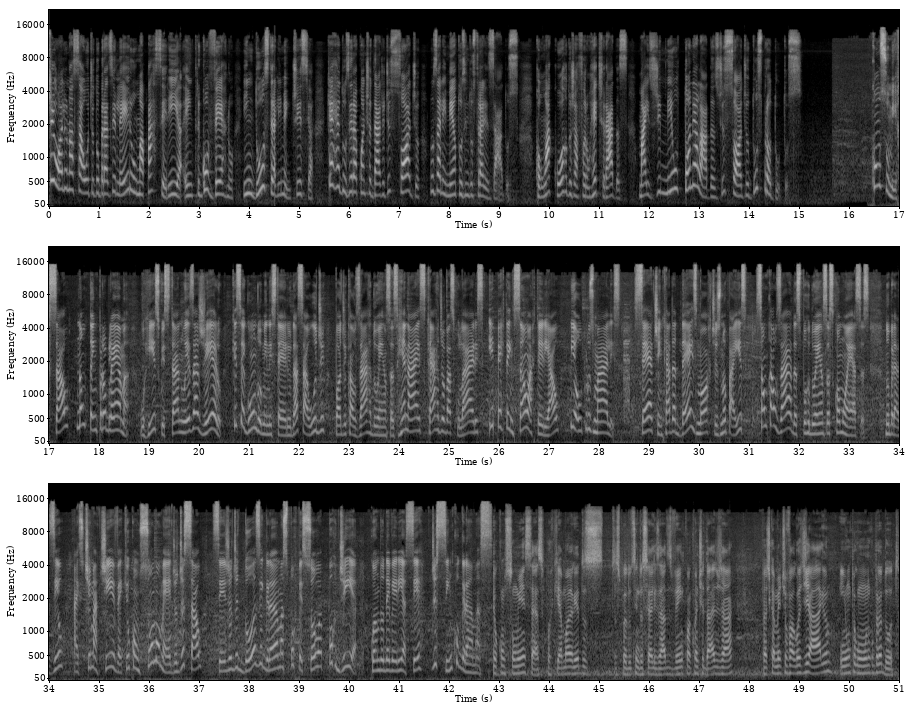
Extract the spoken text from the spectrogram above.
De olho na saúde do brasileiro, uma parceria entre governo e indústria alimentícia quer reduzir a quantidade de sódio nos alimentos industrializados. Com o acordo, já foram retiradas mais de mil toneladas de sódio dos produtos. Consumir sal não tem problema. O risco está no exagero, que, segundo o Ministério da Saúde, pode causar doenças renais, cardiovasculares, hipertensão arterial e outros males. Sete em cada dez mortes no país são causadas por doenças como essas. No Brasil, a estimativa é que o consumo médio de sal seja de 12 gramas por pessoa por dia, quando deveria ser de 5 gramas. Eu consumo em excesso, porque a maioria dos, dos produtos industrializados vem com a quantidade já praticamente o valor diário em um, um único produto.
